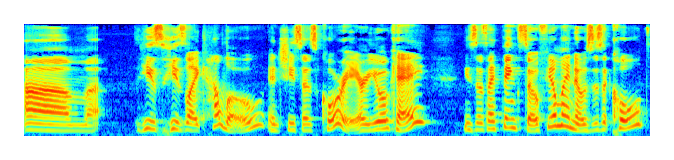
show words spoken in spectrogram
Um, he's he's like, "Hello," and she says, "Corey, are you okay?" He says, "I think so. Feel my nose. Is it cold?"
